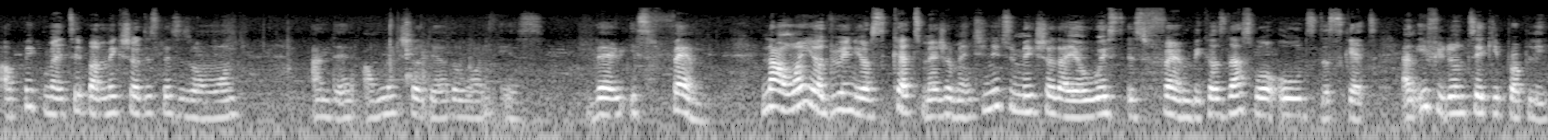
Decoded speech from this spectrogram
I'll pick my tape and make sure this place is on one and then I'll make sure the other one is very is firm now when you're doing your skirt measurement you need to make sure that your waist is firm because that's what holds the skirt. And if you don't take it properly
